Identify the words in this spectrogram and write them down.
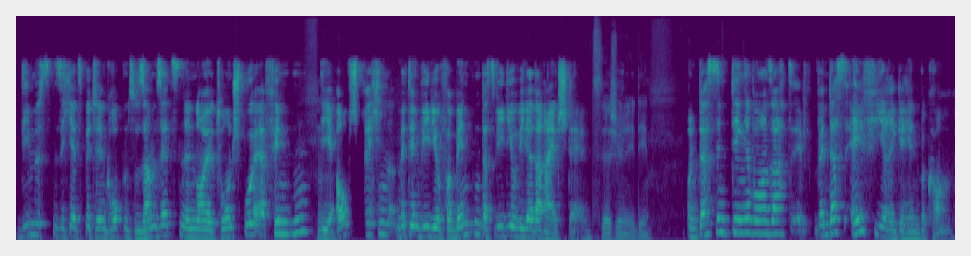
Die müssten sich jetzt bitte in Gruppen zusammensetzen, eine neue Tonspur erfinden, hm. die aufsprechen, mit dem Video verbinden, das Video wieder da reinstellen. Sehr schöne Idee. Und das sind Dinge, wo man sagt, wenn das Elfjährige hinbekommen,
